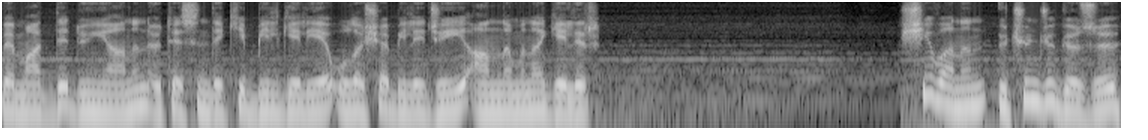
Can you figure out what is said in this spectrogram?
ve madde dünyanın ötesindeki bilgeliğe ulaşabileceği anlamına gelir. Shiva'nın üçüncü gözü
